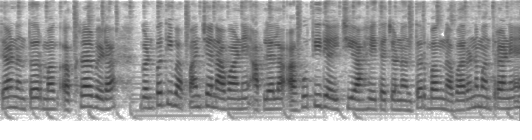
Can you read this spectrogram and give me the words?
त्यानंतर मग अकरा वेळा गणपती बाप्पांच्या नावाने आपल्याला आहुती द्यायची आहे. त्याच्यानंतर मग नवारण मंत्राने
